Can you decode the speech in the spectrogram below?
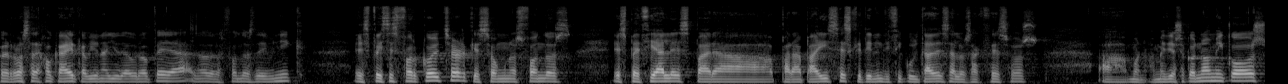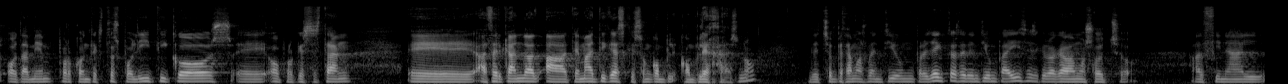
Rosa dejó caer que había una ayuda europea ¿no? de los fondos de UNIC, Spaces for Culture, que son unos fondos especiales para, para países que tienen dificultades a los accesos a, bueno, a medios económicos o también por contextos políticos eh, o porque se están eh, acercando a, temáticas que son complejas. De hecho, empezamos 21 proyectos de 21 países y creo que acabamos 8 al final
